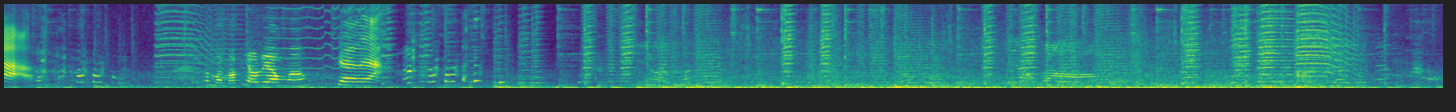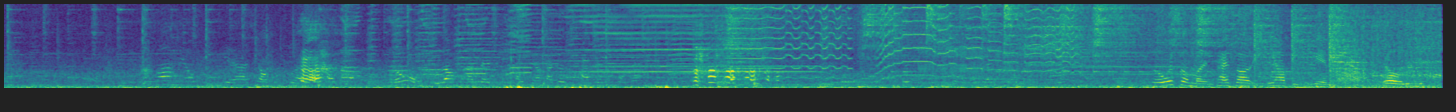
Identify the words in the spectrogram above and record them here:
那妈妈漂亮吗？漂亮。为什么你拍照一定要比面吗？因为我厉害。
